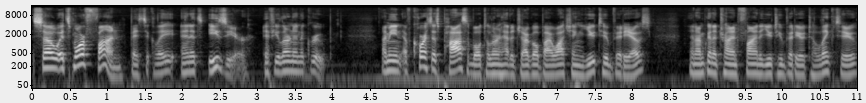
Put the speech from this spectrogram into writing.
so it's more fun, basically, and it's easier if you learn in a group. I mean, of course, it's possible to learn how to juggle by watching YouTube videos, and I'm going to try and find a YouTube video to link to.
